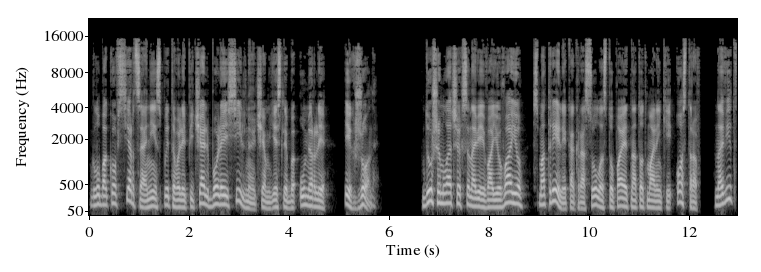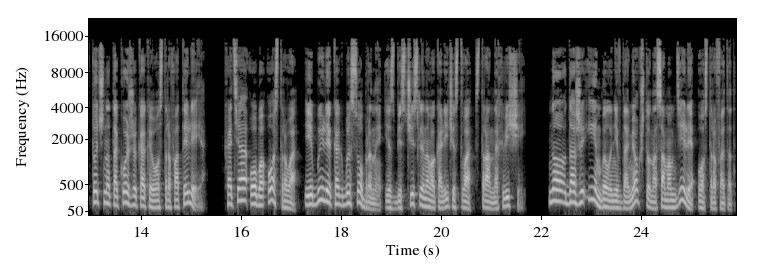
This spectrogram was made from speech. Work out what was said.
глубоко в сердце они испытывали печаль более сильную, чем если бы умерли их жены. Души младших сыновей Ваю-Ваю смотрели, как Расула ступает на тот маленький остров, на вид точно такой же, как и остров Ателея, хотя оба острова и были как бы собраны из бесчисленного количества странных вещей. Но даже им было невдомек, что на самом деле остров этот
